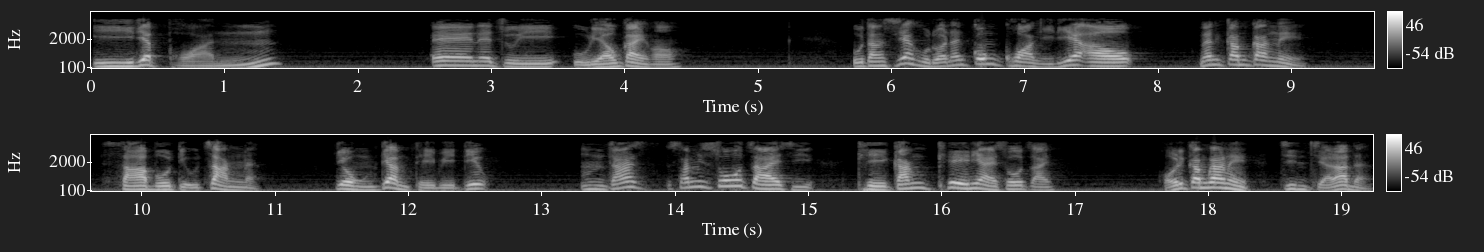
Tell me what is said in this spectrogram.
依涅盘。安尼注意有了解吼？有当时啊，胡乱咱讲看去了后，咱感觉呢，三无着章呢，重点提袂着，毋知啥物所在是提纲挈领的所在，互你感觉呢真食力啊。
